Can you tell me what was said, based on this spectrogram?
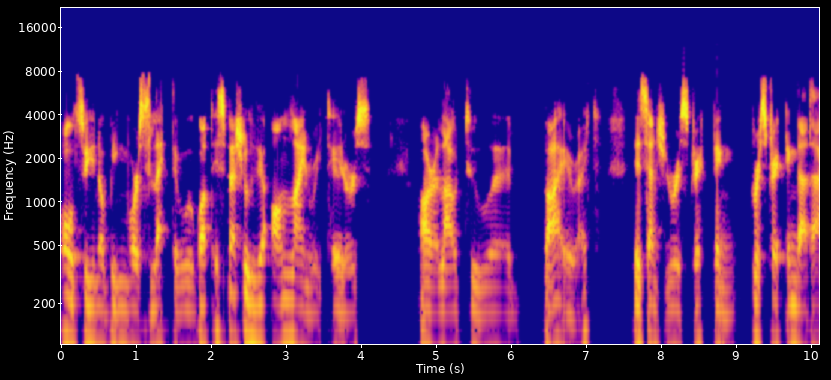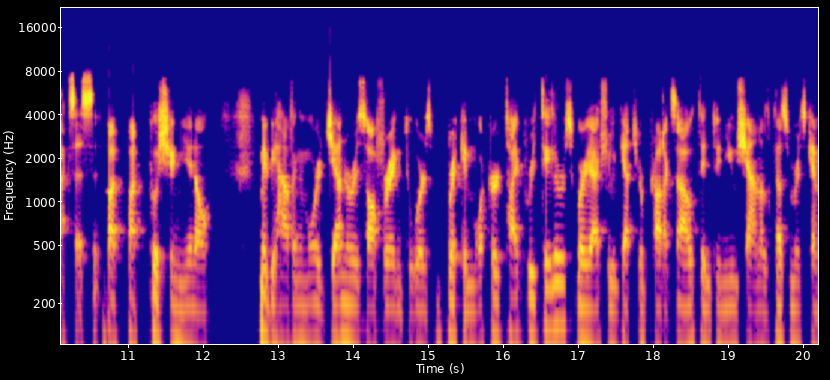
also you know being more selective with what especially the online retailers are allowed to uh, buy right essentially restricting restricting that access but but pushing you know maybe having a more generous offering towards brick and mortar type retailers where you actually get your products out into new channels customers can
